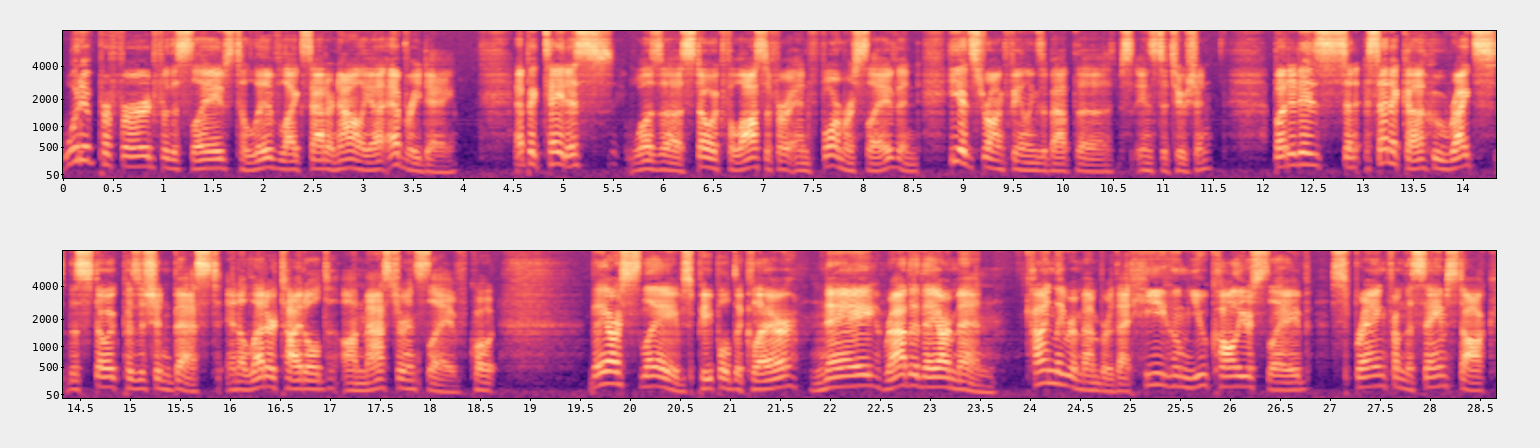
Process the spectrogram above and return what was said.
would have preferred for the slaves to live like Saturnalia every day. Epictetus was a Stoic philosopher and former slave, and he had strong feelings about the institution. But it is Seneca who writes the Stoic position best in a letter titled On Master and Slave. Quote, they are slaves, people declare. Nay, rather they are men. Kindly remember that he whom you call your slave sprang from the same stock,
